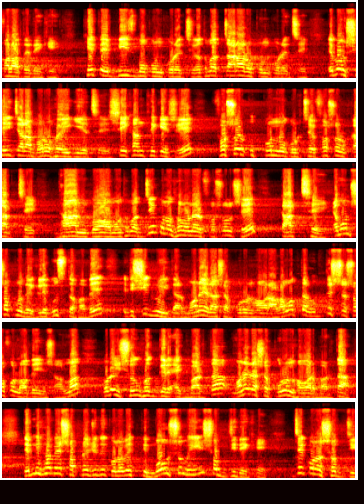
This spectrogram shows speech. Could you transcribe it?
ফলাতে দেখে খেতে বীজ বপন করেছে অথবা চারা রোপণ করেছে এবং সেই চারা বড় হয়ে গিয়েছে, সেখান থেকে সে ফসল উৎপন্ন করছে, ফসল কাটছে, ধান, গম অথবা যে কোনো ধরনের ফসল সে কাটছে। এমন স্বপ্ন দেখলে বুঝতে হবে, এটি শীঘ্রই তার মনের আশা পূরণ হওয়ার আলামত, তার উদ্দেশ্য সফল হবে ইনশাআল্লাহ। বড়ই সৌভাগ্যের এক বার্তা, মনের আশা পূরণ হওয়ার বার্তা। তেমনিভাবে স্বপ্নে যদি কোনো ব্যক্তি মৌসুমি সবজি দেখে, যে কোনো সবজি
